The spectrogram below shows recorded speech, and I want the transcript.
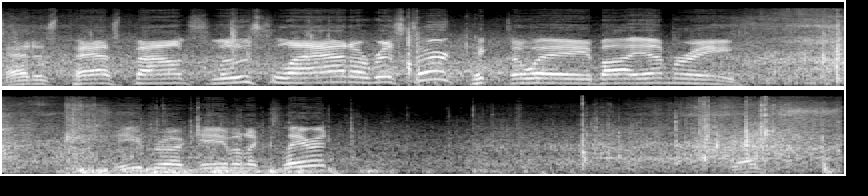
had his pass bounce loose. Ladd, a wrister, kicked away by Emery. Seabrook able to clear it. That's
